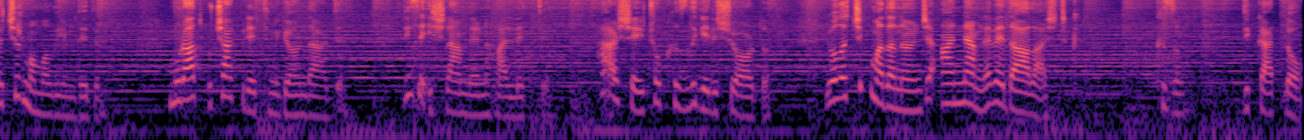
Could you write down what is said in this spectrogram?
Kaçırmamalıyım dedim. Murat uçak biletimi gönderdi. Vize işlemlerini halletti. Her şey çok hızlı gelişiyordu. Yola çıkmadan önce annemle vedalaştık. Kızım, dikkatli ol.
